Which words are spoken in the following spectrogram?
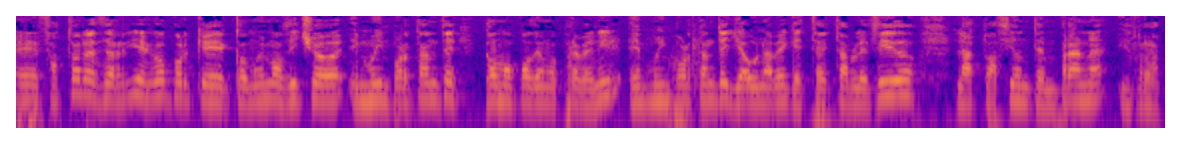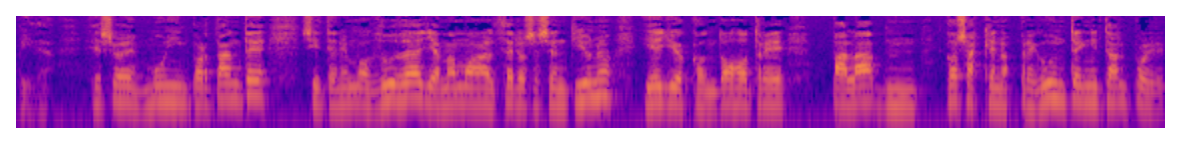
Eh, factores de riesgo porque, como hemos dicho, es muy importante cómo podemos prevenir. Es muy importante ya una vez que está establecido la actuación temprana y rápida. Eso es muy importante. Si tenemos dudas, llamamos al 061 y ellos con dos o tres mm, cosas que nos pregunten y tal, pues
